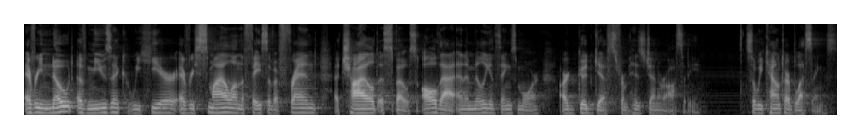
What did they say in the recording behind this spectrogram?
Every note of music we hear, every smile on the face of a friend, a child, a spouse, all that and a million things more are good gifts from His generosity. So we count our blessings.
